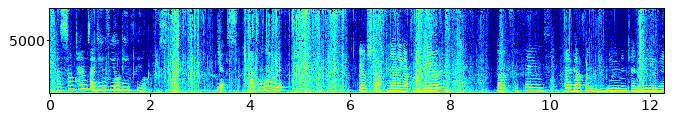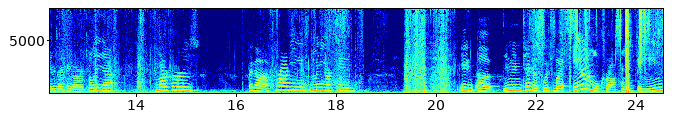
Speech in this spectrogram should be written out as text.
Because sometimes I do feel deep feelings. Yes, that's a little bit of stuff. And then I got some bands, got some things. I got some new Nintendo video games. I think I already tell you that. Markers. I got a Froggy mini arcade a, uh, a Nintendo Switch, but Animal Crossing themed.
